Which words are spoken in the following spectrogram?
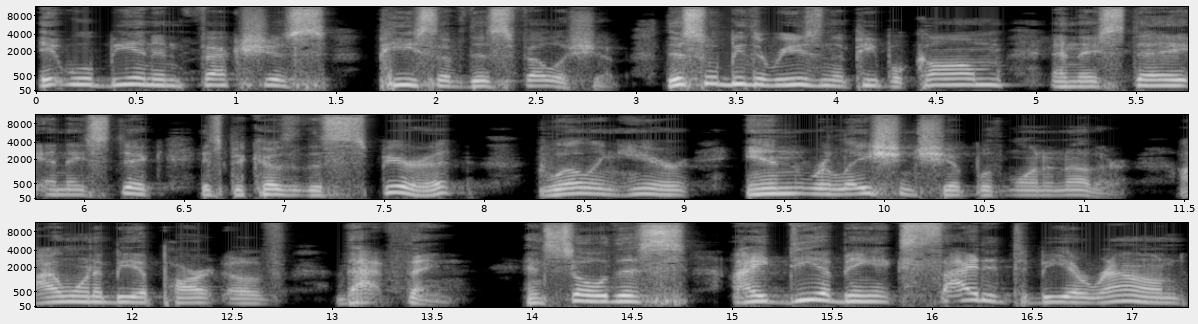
it will be an infectious piece of this fellowship. This will be the reason that people come and they stay and they stick. It's because of the Spirit dwelling here in relationship with one another. I want to be a part of that thing. And so this idea of being excited to be around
